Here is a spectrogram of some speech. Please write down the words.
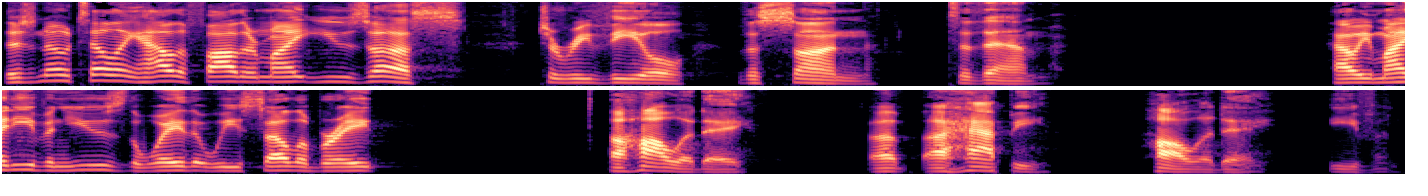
There's no telling how the Father might use us to reveal the Son to them. How he might even use the way that we celebrate a holiday, a, a happy holiday, even.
